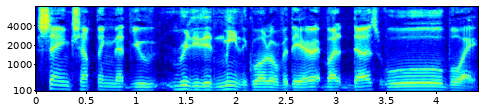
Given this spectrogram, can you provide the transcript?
saying something that you really didn't mean to go out over the air, but does. Ooh boy,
